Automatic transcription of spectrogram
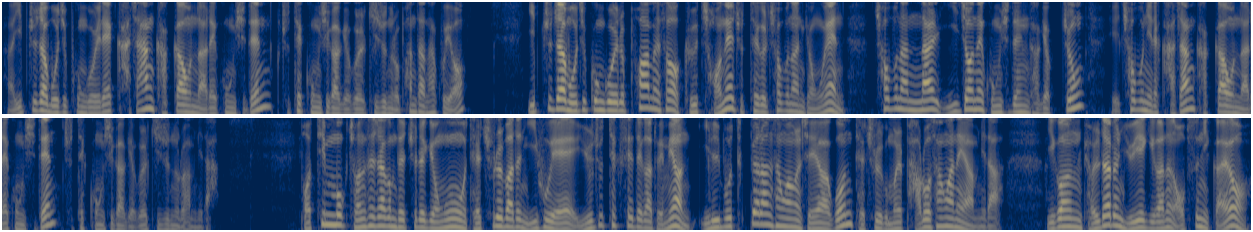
아, 입주자 모집 공고일에 가장 가까운 날에 공시된 주택 공시 가격을 기준으로 판단하고요. 입주자 모집 공고일을 포함해서 그 전에 주택을 처분한 경우엔 처분한 날 이전에 공시된 가격 중 처분일에 가장 가까운 날에 공시된 주택 공시 가격을 기준으로 합니다. 버팀목 전세자금 대출의 경우 대출을 받은 이후에 유주택 세대가 되면 일부 특별한 상황을 제외하곤 대출금을 바로 상환해야 합니다. 이건 별다른 유예 기간은 없으니까요.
